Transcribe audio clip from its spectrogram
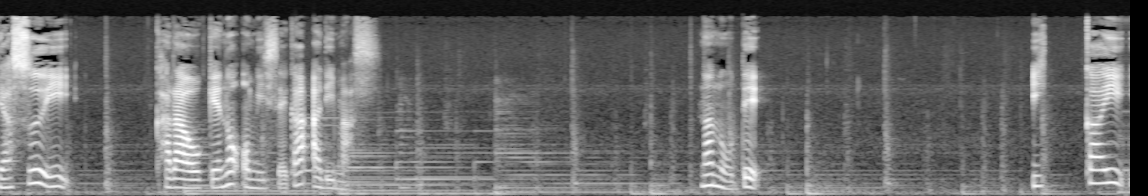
安いカラオケのお店があります。なので1回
